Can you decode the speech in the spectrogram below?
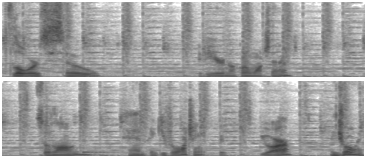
floors, so if you're not gonna watch that, so long, and thank you for watching it. If you are, enjoy.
